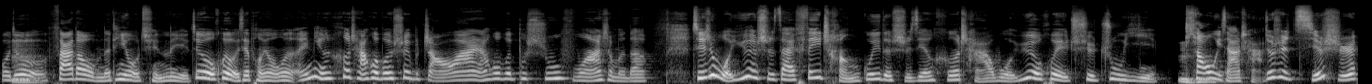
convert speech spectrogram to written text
我就发到我们的听友群里，就会有一些朋友问：“哎，你喝茶会不会睡不着啊？然后会不会不舒服啊什么的？”其实我越是在非常规的时间喝茶，我越会去注意挑一下茶。就是其实，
